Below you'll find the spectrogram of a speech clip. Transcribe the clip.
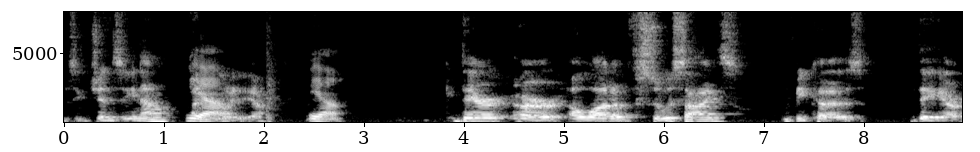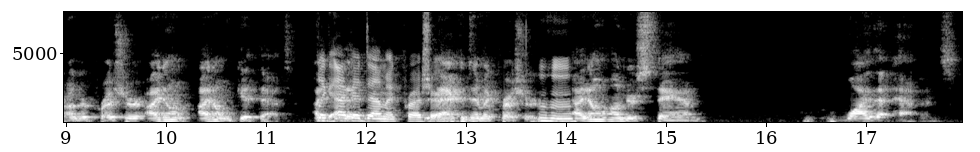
is he Gen Z now? Have Yeah. Yeah. There are a lot of suicides because they are under pressure. I don't. I don't get that. Like that- academic pressure. Academic pressure. hmm I don't understand why that happens,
